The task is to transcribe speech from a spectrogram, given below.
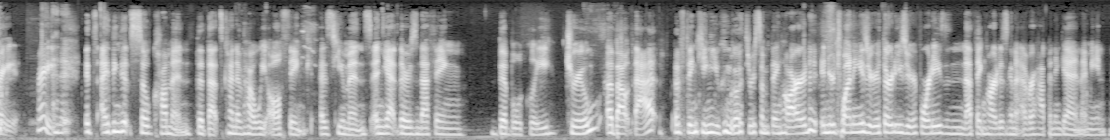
right. Right. And it, it's I think it's so common that that's kind of how we all think as humans and yet there's nothing biblically true about that of thinking you can go through something hard in your 20s or your 30s or your 40s and nothing hard is going to ever happen again. I mean,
